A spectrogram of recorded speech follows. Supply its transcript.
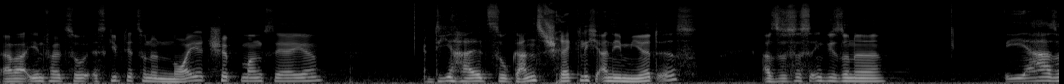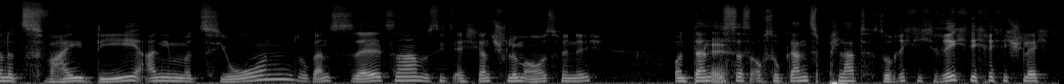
Aber jedenfalls so, es gibt jetzt so eine neue Chipmunk-Serie, die halt so ganz schrecklich animiert ist. Also es ist irgendwie so eine, ja, so eine 2D-Animation, so ganz seltsam. Das sieht echt ganz schlimm aus, finde ich. Und dann Okay. ist das auch so ganz platt, so richtig, richtig, richtig schlecht.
